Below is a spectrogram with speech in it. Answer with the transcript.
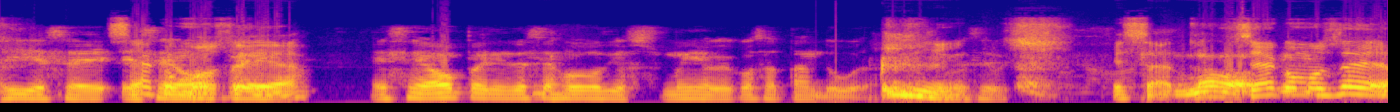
Ese, sea ese como opening, sea. Ese opening de ese juego, Dios mío, qué cosa tan dura. Exacto. sea como sea.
